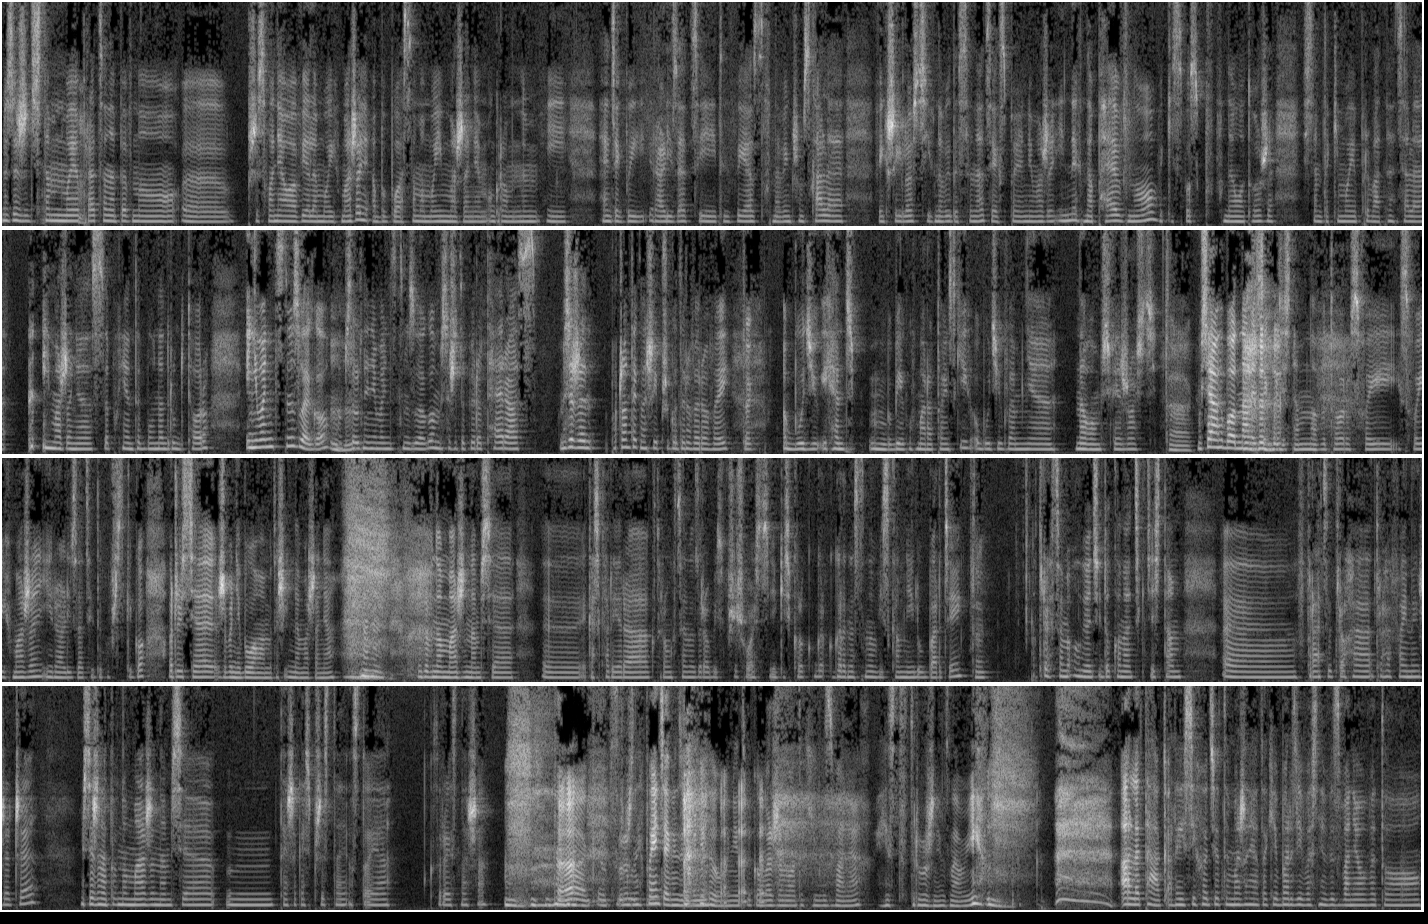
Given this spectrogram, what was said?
Myślę, że gdzieś tam moja praca na pewno e, przysłaniała wiele moich marzeń, albo była sama moim marzeniem ogromnym i chęć jakby realizacji tych wyjazdów na większą skalę, większej ilości w nowych destynacjach, spełnienie marzeń innych. Na pewno w jakiś sposób wpłynęło to, że gdzieś tam takie moje prywatne cele i marzenia zepchnięte były na drugi tor. I nie ma nic z tym złego, absolutnie nie ma nic z tym złego. Myślę, że dopiero teraz, myślę, że początek naszej przygody rowerowej Tak? Obudził i chęć mm, biegów maratońskich obudził we mnie nową świeżość. Tak. Musiałam chyba odnaleźć jakby gdzieś tam nowy tor swojej, swoich marzeń i realizacji tego wszystkiego. Oczywiście, żeby nie było, mamy też inne marzenia. Na pewno marzy nam się y, jakaś kariera, którą chcemy zrobić w przyszłości, jakieś ko- konkretne stanowiska, mniej lub bardziej, Tak. które chcemy objąć i dokonać gdzieś tam y, w pracy trochę, trochę fajnych rzeczy. Myślę, że na pewno marzy nam się mm, też jakaś przystań, ostoja, która jest nasza. Tak, w różnych pojęciach, więc żeby nie było, nie tylko marzymy o takich wyzwaniach. Jest różnie z nami. ale tak, ale jeśli chodzi o te marzenia takie bardziej właśnie wyzwaniowe, to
